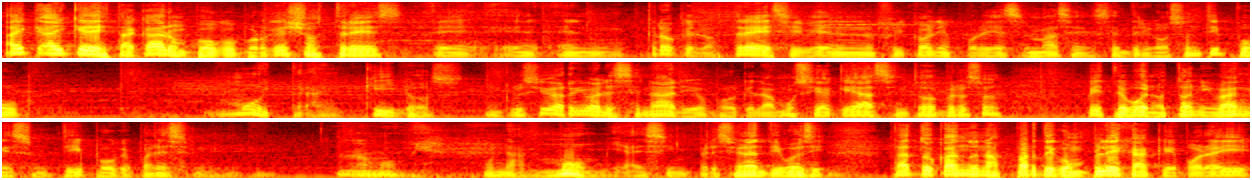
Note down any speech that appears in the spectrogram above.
Hay, que- hay que destacar un poco, porque ellos tres, eh, en- en- creo que los tres, si bien Phil Collins por ahí es el más excéntrico, son tipo muy tranquilos, inclusive arriba del escenario, porque la música que hacen, todo, pero son, viste, bueno, Tony Banks es un tipo que parece un- Una momia. una momia, es impresionante. Y vos decís, está tocando unas partes complejas que por ahí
